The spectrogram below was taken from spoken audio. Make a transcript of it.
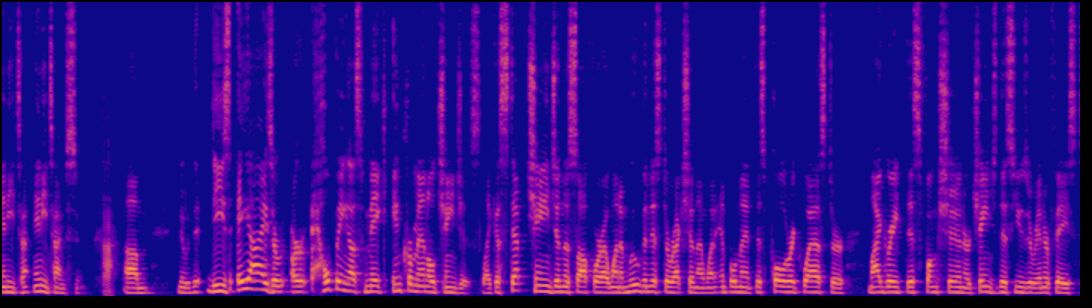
anytime anytime soon. Ah. Um, you know, the, these AIs are, are helping us make incremental changes, like a step change in the software. I want to move in this direction. I want to implement this pull request or migrate this function or change this user interface.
